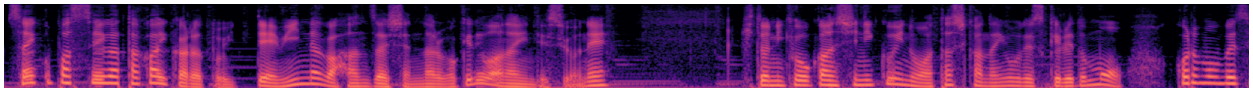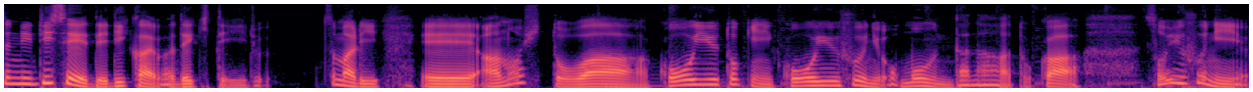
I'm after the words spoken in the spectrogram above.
サイコパス性が高いからといってみんなが犯罪者になるわけではないんですよね。人に共感しにくいのは確かなようですけれども、これも別に理性で理解はできている。つまり、えーあの人はこういう時にこういうふうに思うんだなとか、そういうふうに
